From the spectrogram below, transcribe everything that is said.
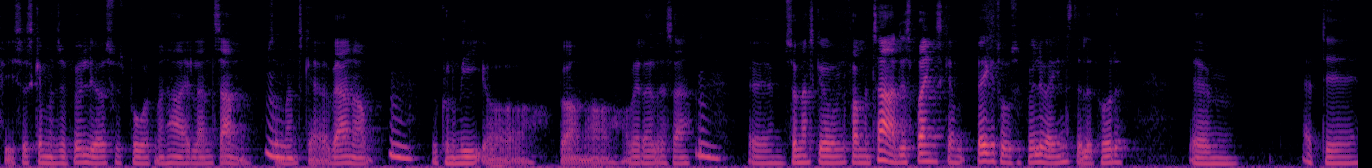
Fordi så skal man selvfølgelig også huske på, at man har et eller andet sammen, mm. som man skal værne om. mm, Økonomi og børn og, og hvad der ellers er. mm, Øhm, så man skal jo, fra man tager det spring, skal begge to selvfølgelig være indstillet på det. Øhm, at det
